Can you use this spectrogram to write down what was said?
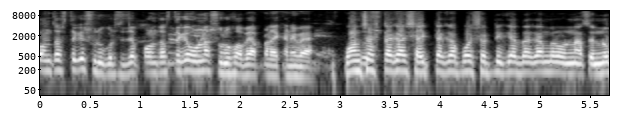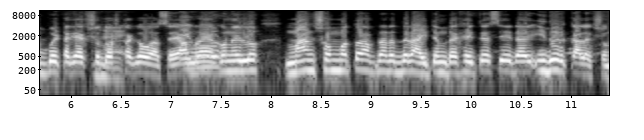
পঞ্চাশ থেকে শুরু করছি যে পঞ্চাশ থেকে ওড়না শুরু হবে আপনার এখানে ভাই। পঞ্চাশ টাকা ষাট টাকা পঁয়ষট্টি টাকা আমার অন্য আছে নব্বই টাকা একশো দশ হ্যাঁ। টাকাও আছে। আমরা এখন এলো মানসম্মত আপনাদের আইটেম দেখাইতেছি এটা ঈদের কালেকশন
